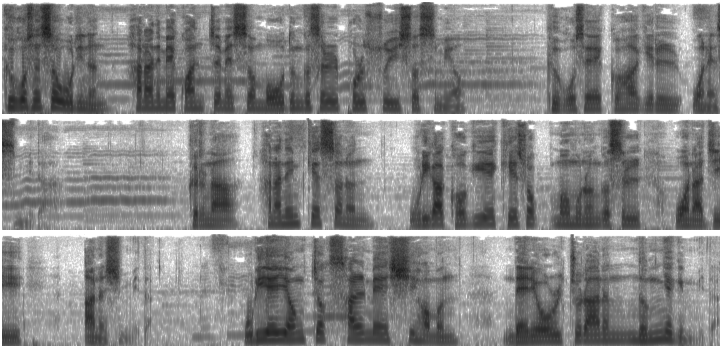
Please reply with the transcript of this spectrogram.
그곳에서 우리는 하나님의 관점에서 모든 것을 볼 수 있었으며 그곳에 거하기를 원했습니다. 그러나 하나님께서는 우리가 거기에 계속 머무는 것을 원하지 않으십니다. 우리의 영적 삶의 시험은 내려올 줄 아는 능력입니다.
